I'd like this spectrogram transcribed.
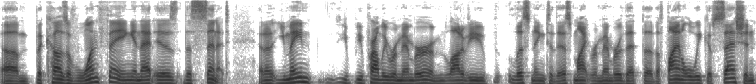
um, because of one thing, and that is the Senate. And uh, you may, you, you probably remember, and a lot of you listening to this might remember that the, the final week of session,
